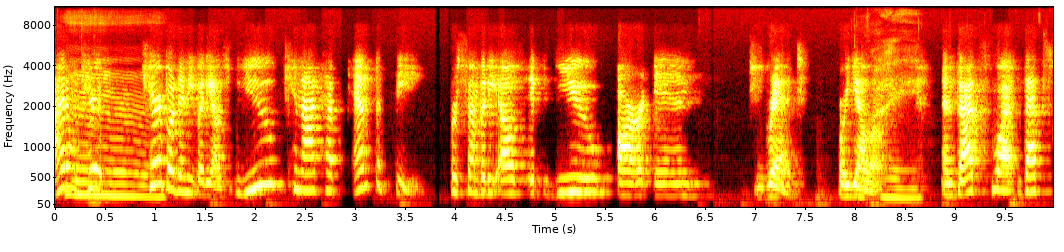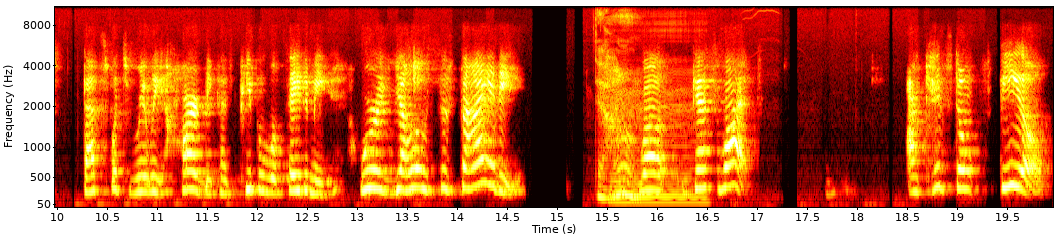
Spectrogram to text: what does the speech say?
I don't care Mm. care about anybody else. You cannot have empathy for somebody else if you are in red or yellow. Right. And that's what that's that's what's really hard because people will say to me, "We're a yellow society." Yeah. Mm. Well, guess what? Our kids don't feel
